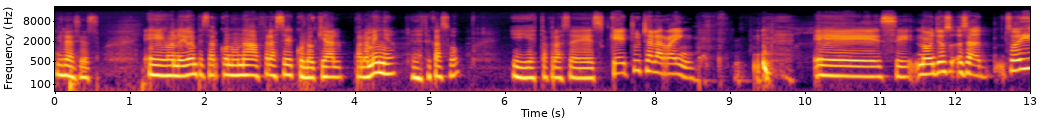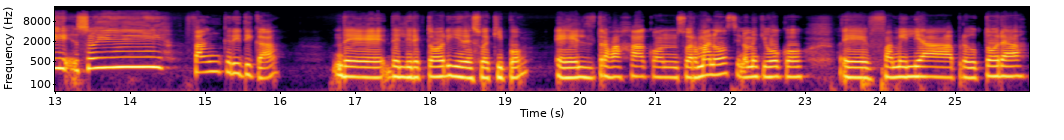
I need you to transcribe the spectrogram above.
Gracias. Eh, bueno, yo voy a empezar con una frase coloquial panameña, en este caso, y esta frase es, ¡qué chucha la raíz! eh, sí, no, yo, o sea, soy, soy fan crítica de, del director y de su equipo. Él trabaja con su hermano, si no me equivoco, eh, familia productora,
